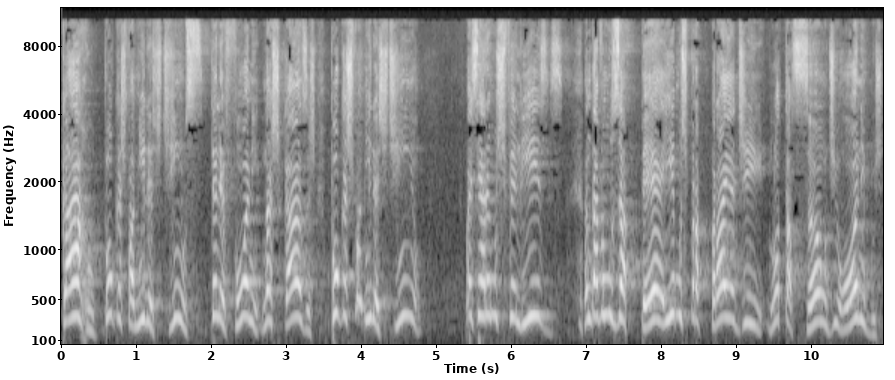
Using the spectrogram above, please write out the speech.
Carro, poucas famílias tinham. Telefone nas casas, poucas famílias tinham. Mas éramos felizes. Andávamos a pé, íamos para a praia de lotação, de ônibus,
